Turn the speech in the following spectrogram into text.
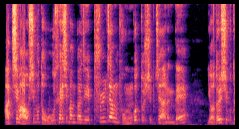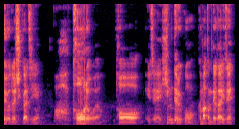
아침 9시부터 오후 3시 반까지 풀장 보는 것도 쉽지 않은데 8시부터 8시까지 아, 더 어려워요. 더 이제 힘들고 그만큼 내가 이제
